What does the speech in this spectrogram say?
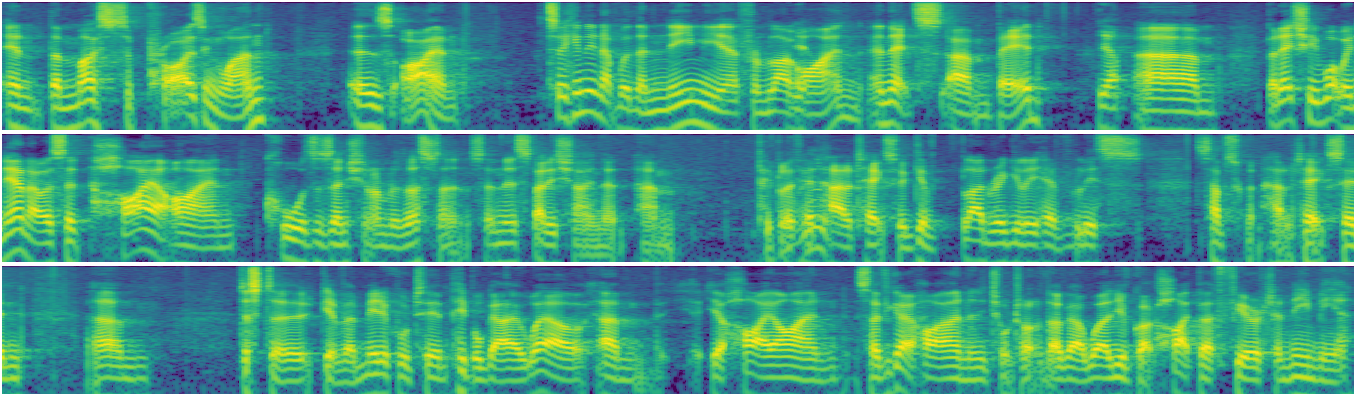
And the most surprising one is iron. So you can end up with anemia from low Yeah. iron, and that's um, bad. Yep. Um, but actually, what we now know is that higher iron causes insulin resistance, and there's studies showing that um, people who've had heart attacks who give blood regularly have less subsequent heart attacks. And um, just to give a medical term, people go, "Well, um, you're high iron." So if you go high iron and you talk to them, they'll go, "Well, you've got hyperferritinemia,"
